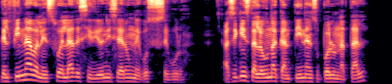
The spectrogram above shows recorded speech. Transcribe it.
Delfina Valenzuela decidió iniciar un negocio seguro. Así que instaló una cantina en su pueblo natal,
